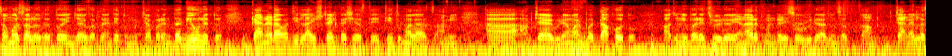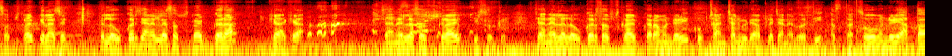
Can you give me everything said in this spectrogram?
समर चालू होतो तो एन्जॉय करतो आणि ते तुमच्यापर्यंत घेऊन येतो आहे कॅनडामध्ये लाईफस्टाईल कशी असते ती तुम्हाला आम्ही आमच्या या व्हिडिओमार्फत दाखवतो. अजूनही बरेच व्हिडिओ येणार आहेत मंडळी सो व्हिडिओ अजून सब आम चॅनलला सबस्क्राईब केला असेल तर लवकर चॅनलला सबस्क्राईब करा. खेळा खेळा. चॅनलला सबस्क्राईब इट्स ओके चॅनलला लवकर सबस्क्राईब करा मंडळी. खूप छान छान व्हिडिओ आपल्या चॅनलवरती असतात. सो मंडळी आत्ता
